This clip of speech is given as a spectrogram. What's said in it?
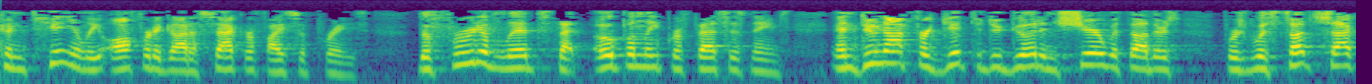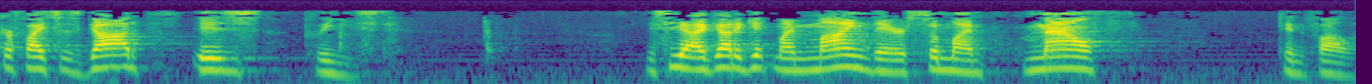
continually offer to God a sacrifice of praise, the fruit of lips that openly profess His names. And do not forget to do good and share with others, for with such sacrifices, God is pleased. You see, I got to get my mind there so my mouth can follow.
